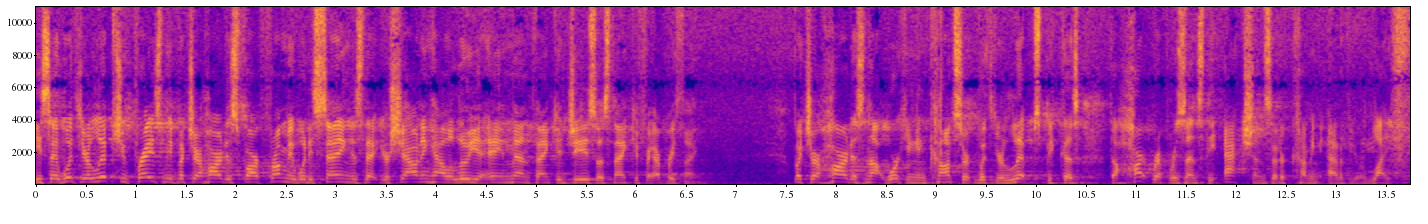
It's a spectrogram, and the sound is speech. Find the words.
He said, With your lips you praise me, but your heart is far from me. What he's saying is that you're shouting hallelujah, amen, thank you, Jesus, thank you for everything. But your heart is not working in concert with your lips because the heart represents the actions that are coming out of your life.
